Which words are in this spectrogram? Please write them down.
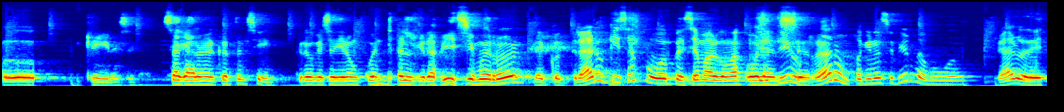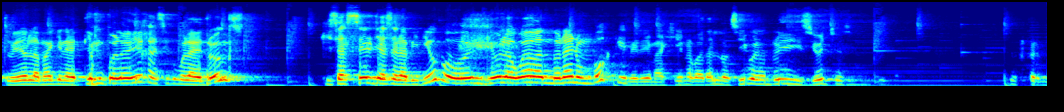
Oh, increíble, sí. Sacaron el cartel, sí. Creo que se dieron cuenta del gravísimo error. ¿La encontraron quizás? Pues pensemos algo más O la positivo. encerraron para que no se pierda, pues, weón. Claro, destruyeron la máquina de tiempo a la vieja, así como la de Trunks. Quizás Cell ya se la pidió, pues quedó la weá abandonada en un bosque. Me la imagino patar los hijos en Android 18. así. Enfermo.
